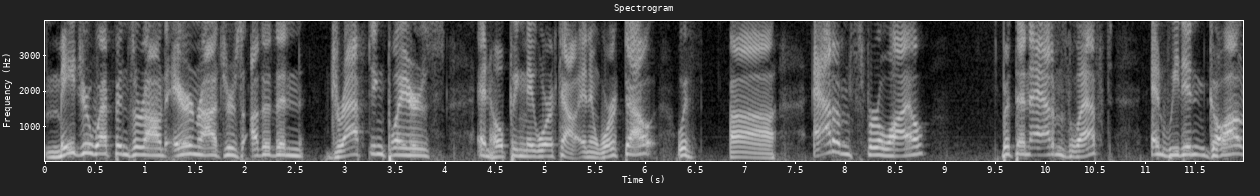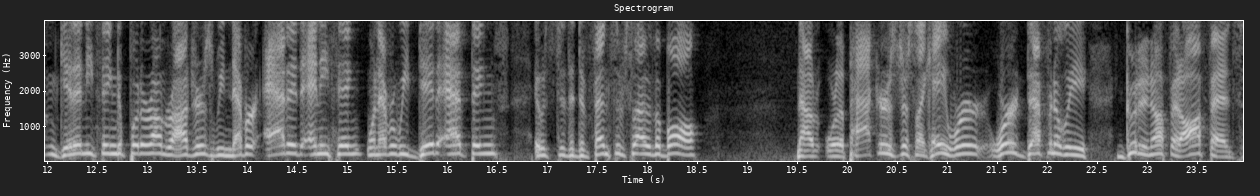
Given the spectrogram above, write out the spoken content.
major weapons around Aaron Rodgers other than drafting players and hoping they work out. And it worked out with uh, Adams for a while, but then Adams left, and we didn't go out and get anything to put around Rodgers. We never added anything. Whenever we did add things, it was to the defensive side of the ball. Now, were the Packers just like, hey, we're we're definitely good enough at offense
